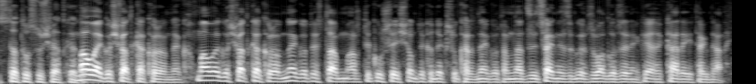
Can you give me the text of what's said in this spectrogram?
statusu świadka. Małego świadka koronnego. Małego świadka koronnego to jest tam artykuł 60 kodeksu karnego, tam nadzwyczajne złagodzenie ka- kary i tak dalej.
